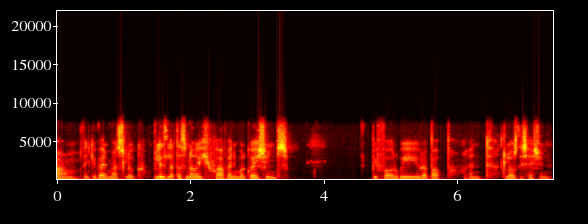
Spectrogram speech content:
um, thank you very much luke. Please let us know if you have any more questions before we wrap up and close the session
